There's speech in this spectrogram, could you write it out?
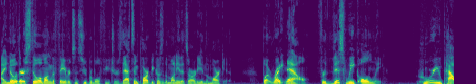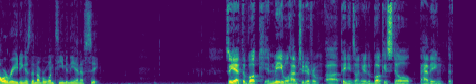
I know they're still among the favorites in Super Bowl futures. That's in part because of the money that's already in the market. But right now, for this week only, who are you power rating as the number one team in the NFC? So, yeah, the book and me will have two different uh, opinions on here. The book is still having the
